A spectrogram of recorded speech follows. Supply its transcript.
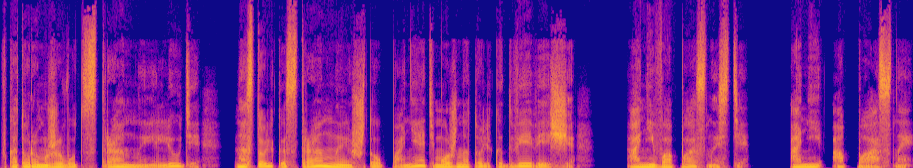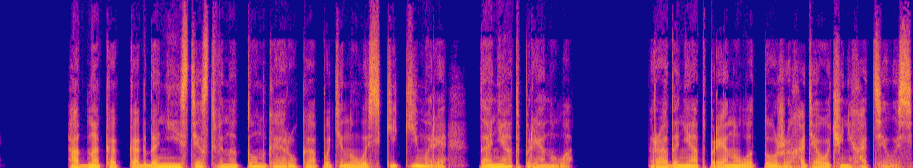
в котором живут странные люди, настолько странные, что понять можно только две вещи. Они в опасности, они опасны. Однако, когда неестественно тонкая рука потянулась к Кикиморе, та не отпрянула. Рада не отпрянула тоже, хотя очень хотелось.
